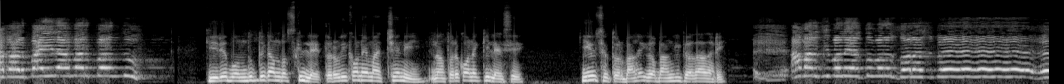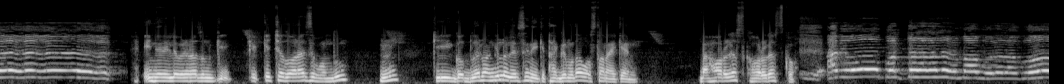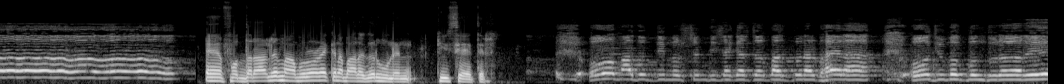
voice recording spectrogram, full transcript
আমার বাইরে আমার বন্ধু। কি রে বন্ধু তুই কান্দস কিলে? তোর কি কোনে মারছে নি? না তোর কোনে কিলেছে কি হয়েছে তোর? ভাঙি গো ভাঙি গো তাড়াতাড়ি। আমার জীবনে এত বড় জ্বর আসবে। ইঞ্জিনিয়ার ইলেভেন রাজন কি কিচ্ছা ধরাইছে বন্ধু? হুম? কি গদ্দুয়ের ভাঙি গেছে নাকি থাকবে মতো অবস্থা নাই কেন? বা হরগাস হরগাস খো আমি ও পর্দার মা বলে রাখব। এ ফদ্দার মা বোনের কেন ভালো করে শুনেন কি সেতের ও মাধবদিন নরসিং দিশাকার চর পাঁচ বোনার ভাইরা ও যুবক বন্ধুরা রে।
